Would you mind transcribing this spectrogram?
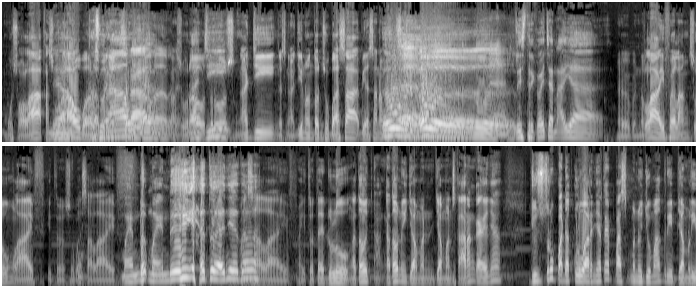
musola, ka Ya, surau baheula ka surau, banyak. ya. Surau, Ka surau Ngaji. terus ngaji, geus ngaji nonton Subasa biasa nama Eueuh. kasih. Listrik we can aya. Eh, bener live we langsung live gitu Subasa live. Main de, main deui atuh aja tuh. Subasa live. Nah, Itu teh dulu nggak tahu nggak tahu nih zaman zaman sekarang kayaknya justru pada keluarnya teh pas menuju maghrib jam 5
